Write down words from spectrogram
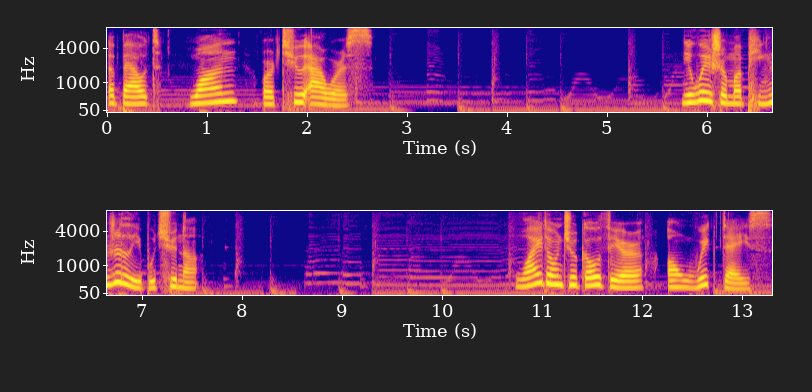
About one or two hours。你为什么平日里不去呢？Why don't you go there on weekdays？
